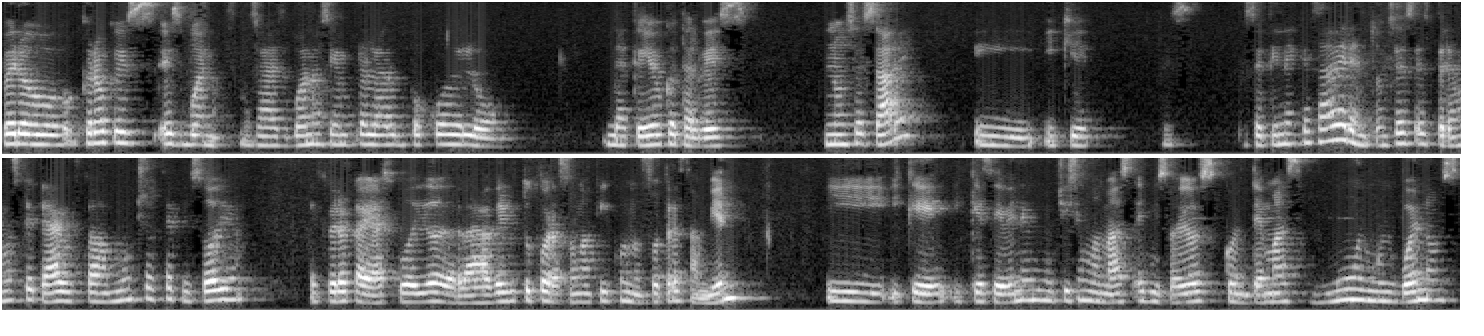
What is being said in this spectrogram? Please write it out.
pero creo que es, es bueno, o sea, es bueno siempre hablar un poco de lo, de aquello que tal vez no se sabe y, y que pues, pues, se tiene que saber. Entonces, esperemos que te haya gustado mucho este episodio. Espero que hayas podido de verdad abrir tu corazón aquí con nosotras también y, y, que, y que se vienen muchísimos más episodios con temas muy, muy buenos.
